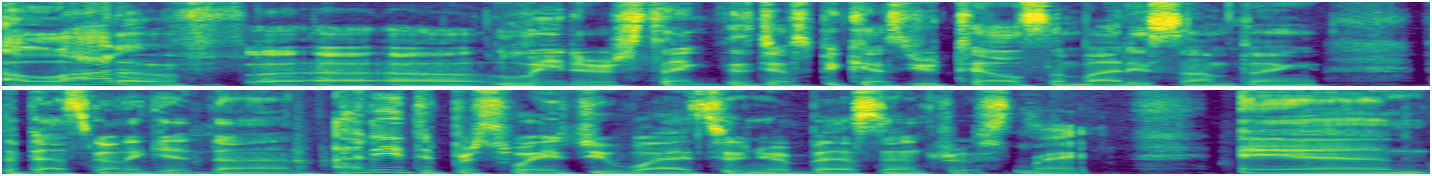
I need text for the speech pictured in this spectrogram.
a lot of uh, uh, uh, leaders think that just because you tell somebody something, that that's going to get done. I need to persuade you why it's in your best interest. Right. and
